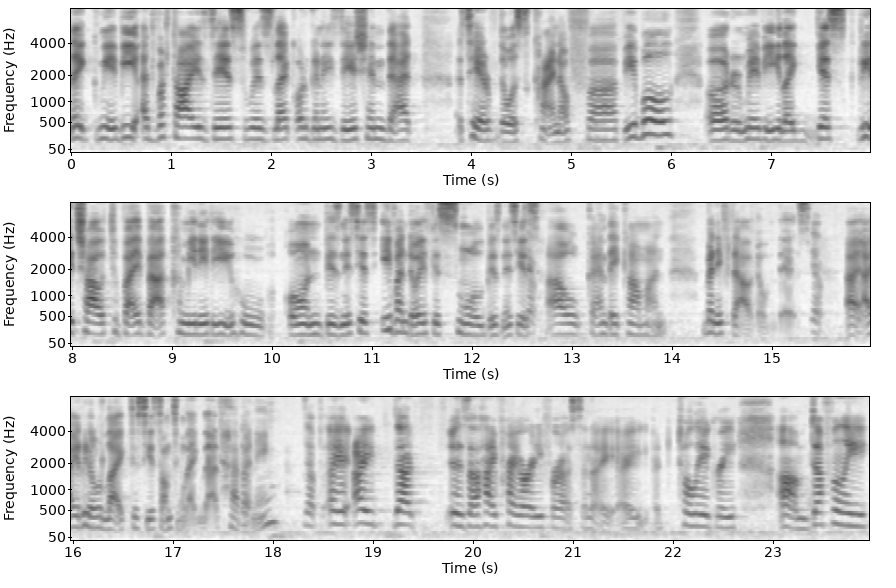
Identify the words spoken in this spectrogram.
like maybe advertise this with like organization that serve those kind of uh, people, or maybe like just reach out to BIPOC community who own businesses, even though if it's small businesses, Yep. how can they come and benefit out of this? Yep. I, I really would like to see something like that happening. Yep, I, I, that is a high priority for us, and I, I totally agree. Um, definitely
